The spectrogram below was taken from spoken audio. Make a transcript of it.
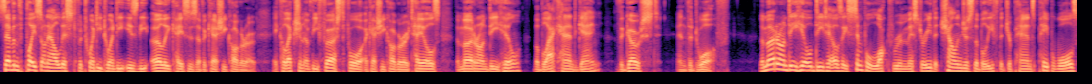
Seventh place on our list for 2020 is The Early Cases of Akechi Kogoro, a collection of the first four Akechi Kogoro tales The Murder on D Hill, The Black Hand Gang, The Ghost, and The Dwarf. The Murder on D Hill details a simple locked room mystery that challenges the belief that Japan's paper walls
